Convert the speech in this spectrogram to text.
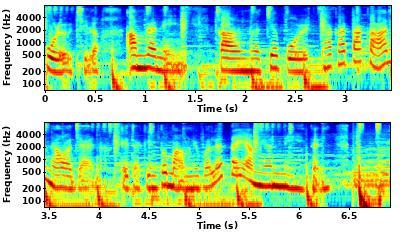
পড়েও ছিল। আমরা নেইনি। কারণ হচ্ছে পড়ে থাকা টাকা নেওয়া যায় না। এটা কিন্তু মামনি বলে, তাই আমি আর নেই নাই। Thank you.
